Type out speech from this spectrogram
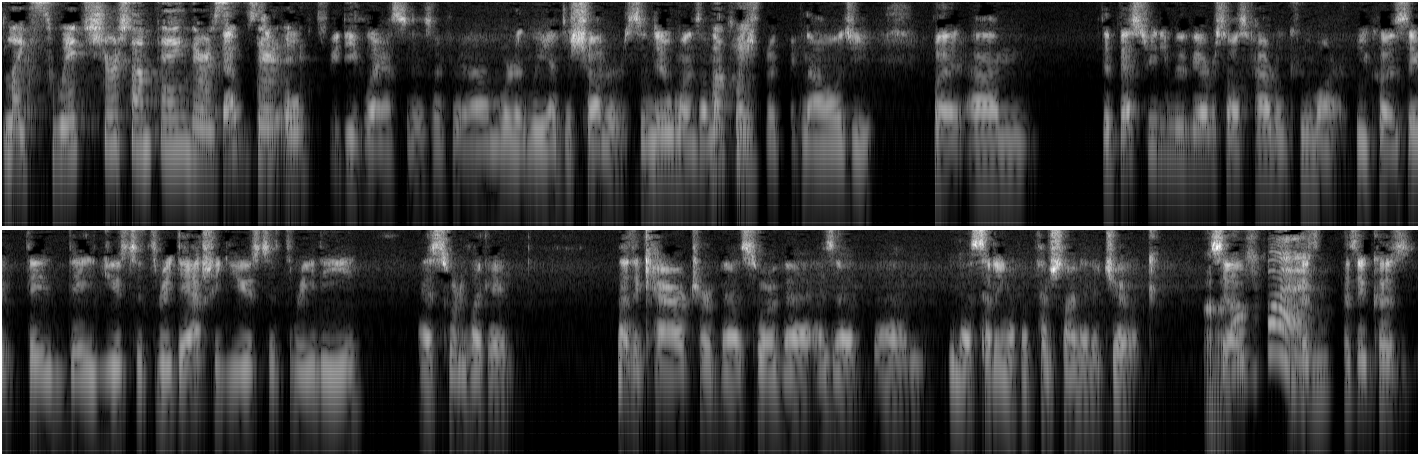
like switch or something? There's That was there, the old 3D glasses um, where we had the shutters. The new ones, I'm not Okay. quite sure the technology, but um, the best 3D movie I ever saw was Harold and Kumar because they they they used the three. They actually used the 3D as sort of like a not a character, but as sort of a, as a um, you know setting up a punchline and a joke. Uh-huh. So Oh, fun. because because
